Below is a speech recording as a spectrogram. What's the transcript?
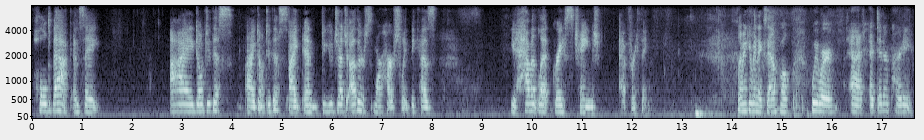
hold back and say, I don't do this. I don't do this. I and do you judge others more harshly because you haven't let grace change everything? Let me give an example. We were at a dinner party,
